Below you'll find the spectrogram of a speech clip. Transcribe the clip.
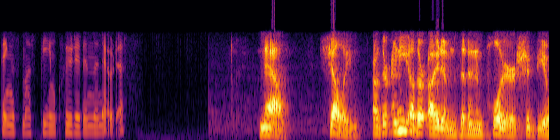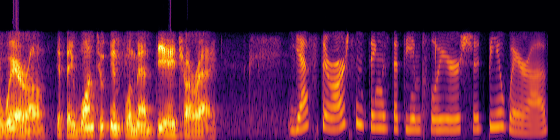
things must be included in the notice. Now, Shelley, are there any other items that an employer should be aware of if they want to implement the HRA? Yes, there are some things that the employer should be aware of.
